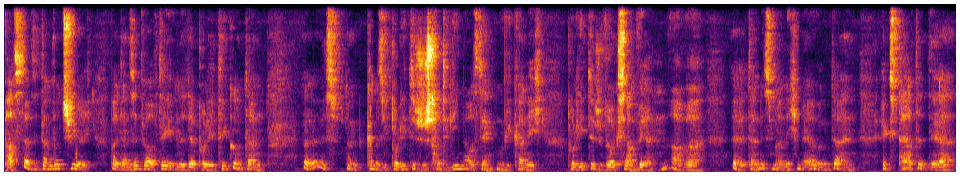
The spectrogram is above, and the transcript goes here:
passt. Also dann wird es schwierig, weil dann sind wir auf der Ebene der Politik und dann, äh, ist, dann kann man sich politische Strategien ausdenken, wie kann ich politisch wirksam werden. Aber äh, dann ist man nicht mehr irgendein Experte, der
